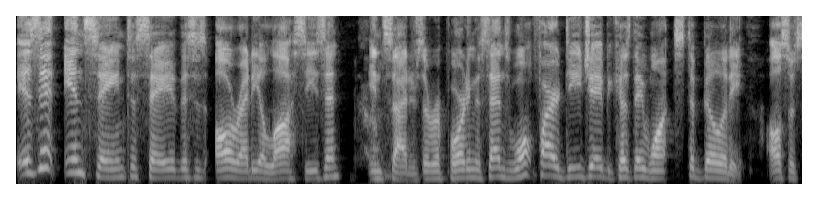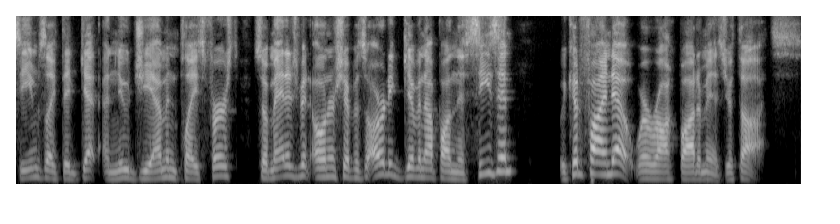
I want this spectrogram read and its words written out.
Is it insane to say this is already a lost season? Insiders are reporting the Sens won't fire DJ because they want stability. Also, seems like they'd get a new GM in place first, so management ownership has already given up on this season. We could find out where rock bottom is. Your thoughts?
